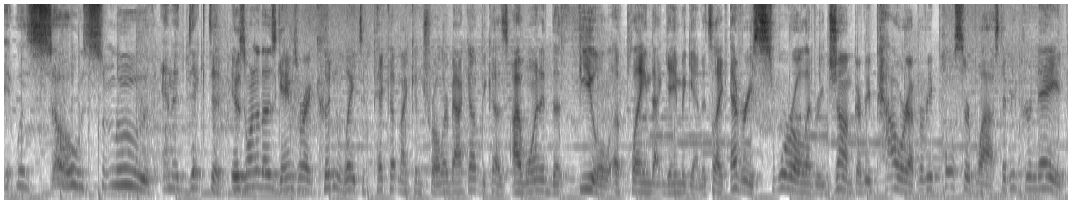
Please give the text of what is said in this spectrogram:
It was so smooth and addictive. It was one of those games where I couldn't wait to pick up my controller back up because I wanted the feel of playing that game again. It's like every swirl, every jump, every power up, every pulsar blast, every grenade,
